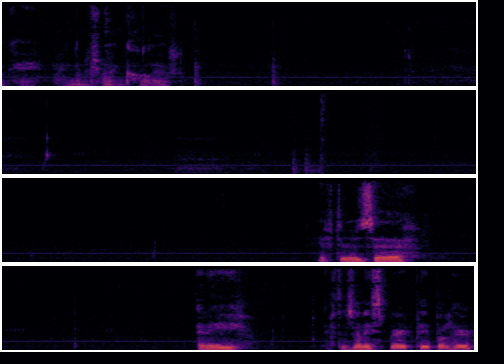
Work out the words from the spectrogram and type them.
Okay, I'm gonna try and call out. If there's uh, any, if there's any spirit people here,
